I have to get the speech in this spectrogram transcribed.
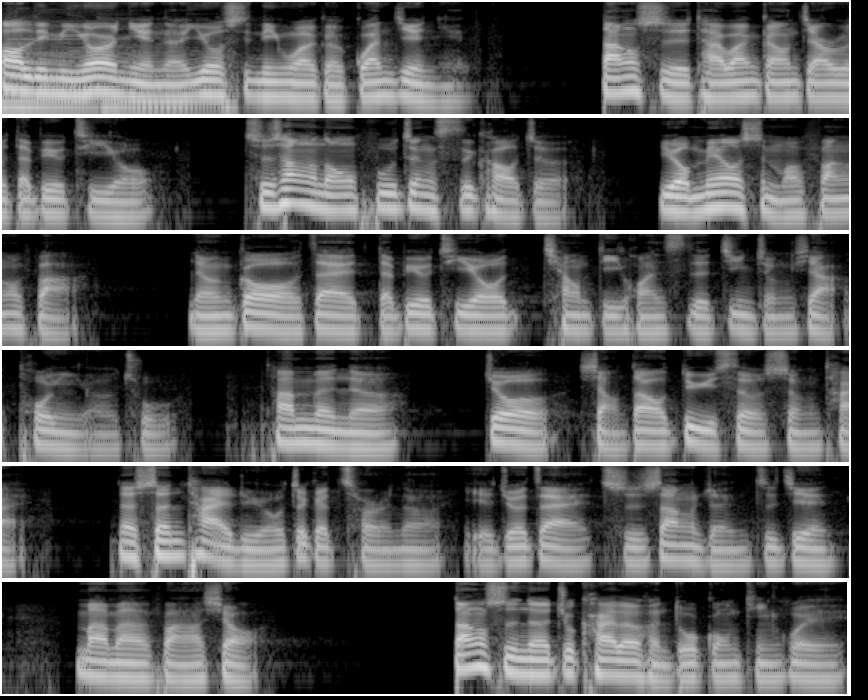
二零零二年呢，又是另外一个关键年。当时台湾刚加入 WTO，池上的农夫正思考着有没有什么方法能够在 WTO 强敌环伺的竞争下脱颖而出。他们呢就想到绿色生态，那生态旅游这个词儿呢，也就在池上人之间慢慢发酵。当时呢就开了很多公听会，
